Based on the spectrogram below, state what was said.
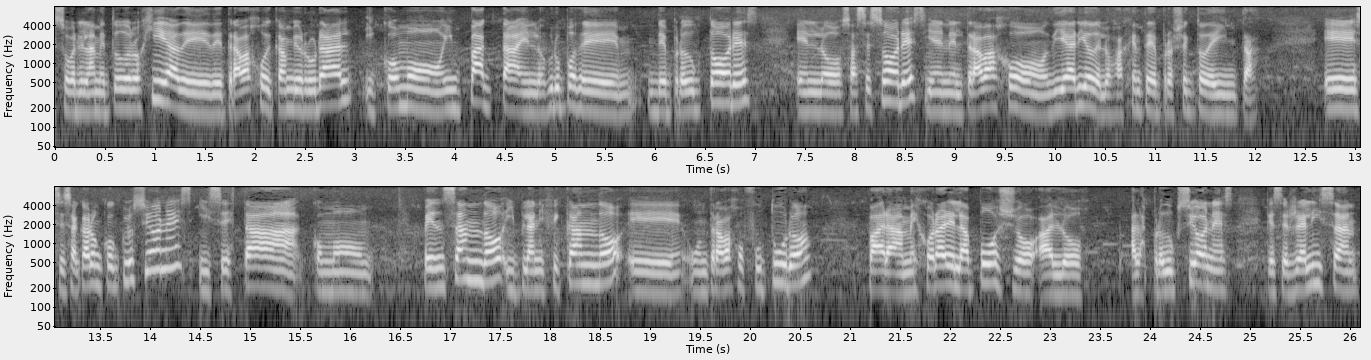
sobre la metodología de, trabajo de cambio rural y cómo impacta en los grupos de productores en los asesores y en el trabajo diario de los agentes de proyecto de INTA. Eh, se sacaron conclusiones y se está como pensando y planificando eh, un trabajo futuro para mejorar el apoyo a, los, a las producciones que se realizan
